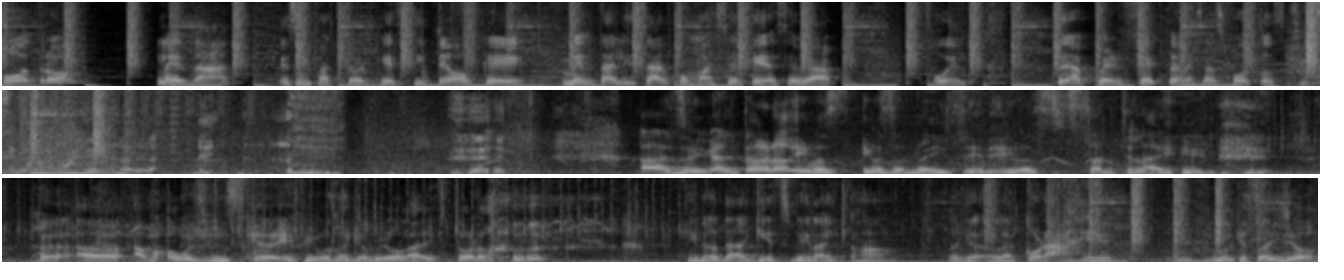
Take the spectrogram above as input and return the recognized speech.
Otro, la edad, es un factor que sí tengo que mentalizar cómo hacer que ella se vea, o él, se vea perfecto en esas fotos. Uh, subirme al toro, it was, it was amazing. It was something like, but uh, I'm always been scared if it was like a real life toro. you know, that gets me like, uh, like a, like coraje. Lo que soy yo,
